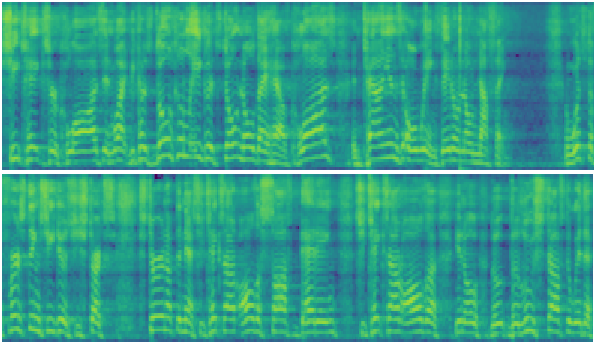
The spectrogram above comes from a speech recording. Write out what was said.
She takes her claws and why? Because those little eaglets don't know they have claws and talons or wings. They don't know nothing. And what's the first thing she does? She starts stirring up the nest. She takes out all the soft bedding. She takes out all the, you know, the, the loose stuff, the way the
